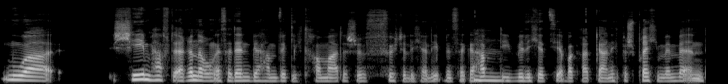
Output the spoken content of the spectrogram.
nur schemenhafte Erinnerung, es sei denn, wir haben wirklich traumatische, fürchterliche Erlebnisse gehabt. Mhm. Die will ich jetzt hier aber gerade gar nicht besprechen. Wenn wir in,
